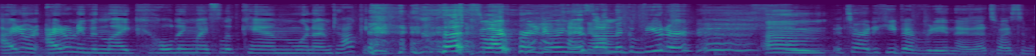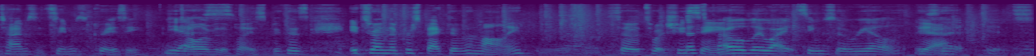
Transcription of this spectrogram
I don't. I don't even like holding my flip cam when I'm talking. That's why we're doing this on the computer. Um, It's hard to keep everybody in there. That's why sometimes it seems crazy. It's all over the place because it's from the perspective of Molly. So it's what she's that's seeing. probably why it seems so real. Is Yeah. that it's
